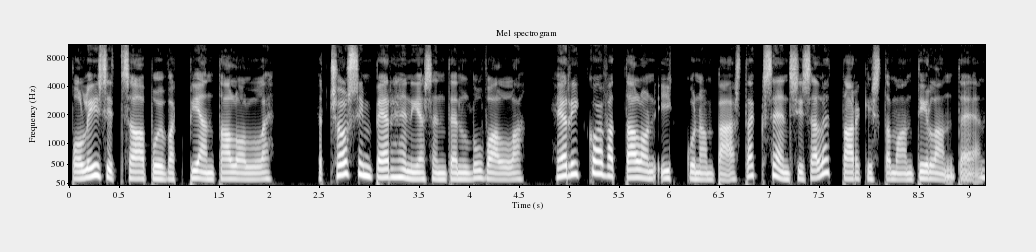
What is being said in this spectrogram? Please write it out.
Poliisit saapuivat pian talolle ja Joshin perheenjäsenten luvalla he rikkoivat talon ikkunan päästäkseen sisälle tarkistamaan tilanteen.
